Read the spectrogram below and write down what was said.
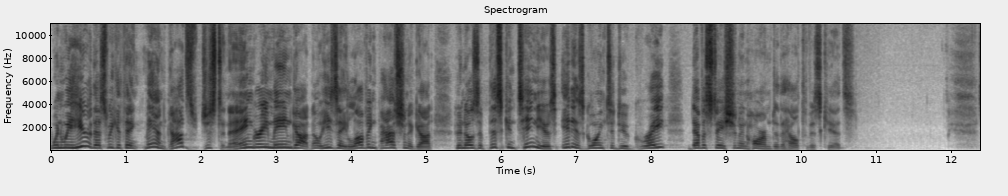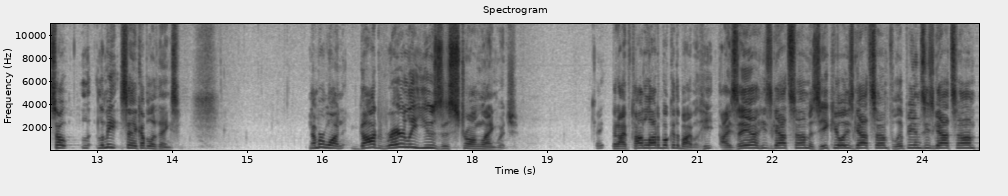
When we hear this, we could think, man, God's just an angry, mean God. No, He's a loving, passionate God who knows if this continues, it is going to do great devastation and harm to the health of His kids. So l- let me say a couple of things. Number one, God rarely uses strong language. Okay? But I've taught a lot of book of the Bible. He, Isaiah, he's got some. Ezekiel, he's got some. Philippians, he's got some.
